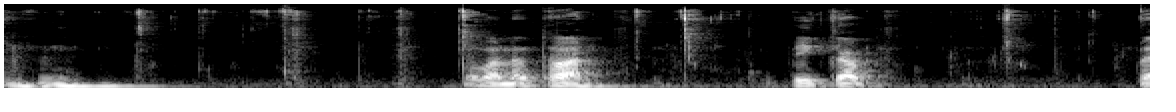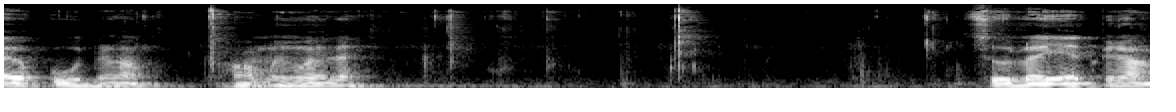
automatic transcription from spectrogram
อื้อหือระหว่างน้ำทอดพริกกับใบมะกรูดพี่น้องหอมมือเลย สูตรละเอียดพี่น้อง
